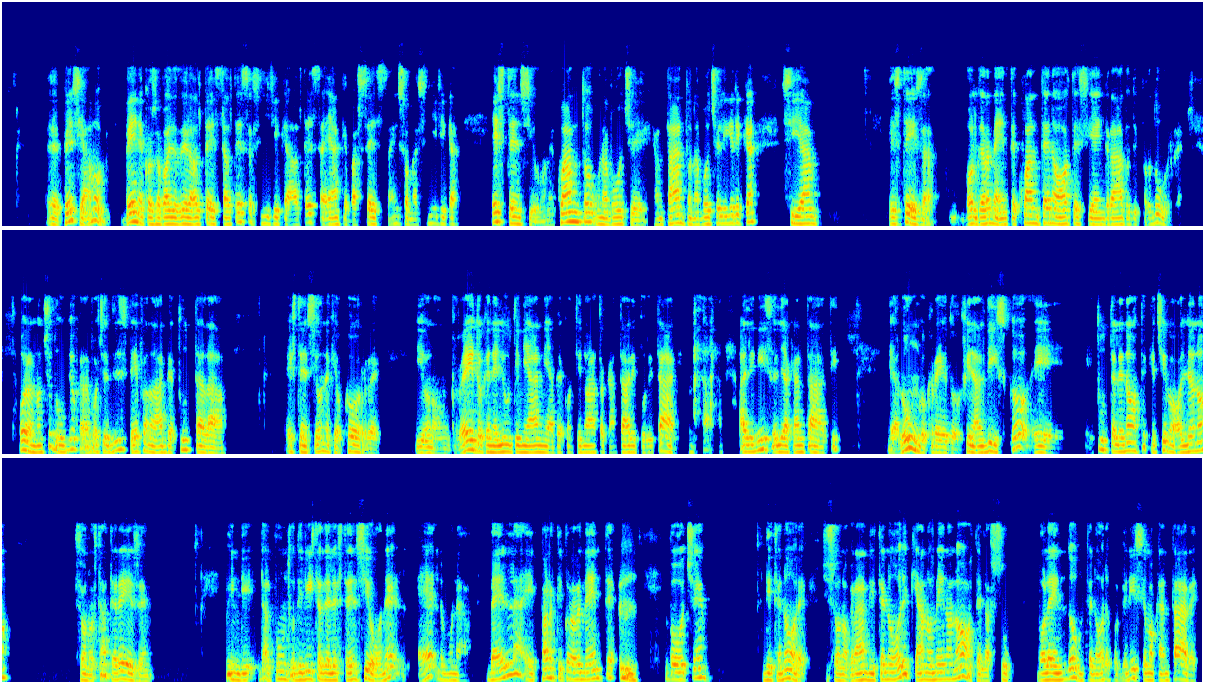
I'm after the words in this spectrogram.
eh, pensiamo bene cosa voglio dire altezza. Altezza significa altezza e anche bassezza, insomma significa estensione, quanto una voce cantante, una voce lirica sia estesa volgarmente, quante note sia in grado di produrre. Ora non c'è dubbio che la voce di Stefano abbia tutta la estensione che occorre io non credo che negli ultimi anni abbia continuato a cantare i puritani, ma all'inizio li ha cantati e a lungo credo fino al disco e, e tutte le note che ci vogliono sono state rese. Quindi dal punto di vista dell'estensione è una bella e particolarmente voce di tenore. Ci sono grandi tenori che hanno meno note lassù. Volendo, un tenore può benissimo cantare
